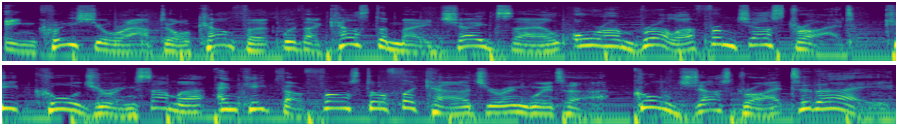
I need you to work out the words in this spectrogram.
Increase your outdoor comfort with a custom-made shade sail or umbrella from Justrite. Keep cool during summer and keep the frost off the car during winter. Call Justrite today.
